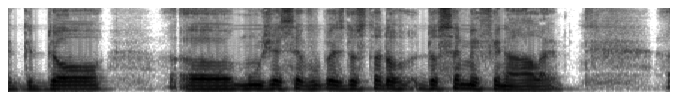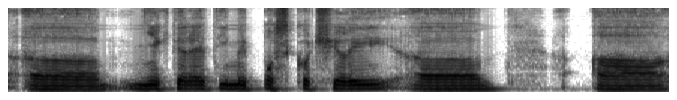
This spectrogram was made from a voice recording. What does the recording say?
kdo může se vůbec dostat do, do semifinále. Některé týmy poskočily a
